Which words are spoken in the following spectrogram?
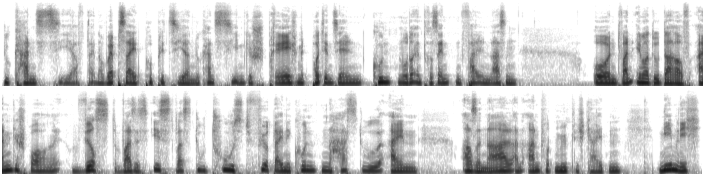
du kannst sie auf deiner Website publizieren, du kannst sie im Gespräch mit potenziellen Kunden oder Interessenten fallen lassen. Und wann immer du darauf angesprochen wirst, was es ist, was du tust für deine Kunden, hast du ein Arsenal an Antwortmöglichkeiten, nämlich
